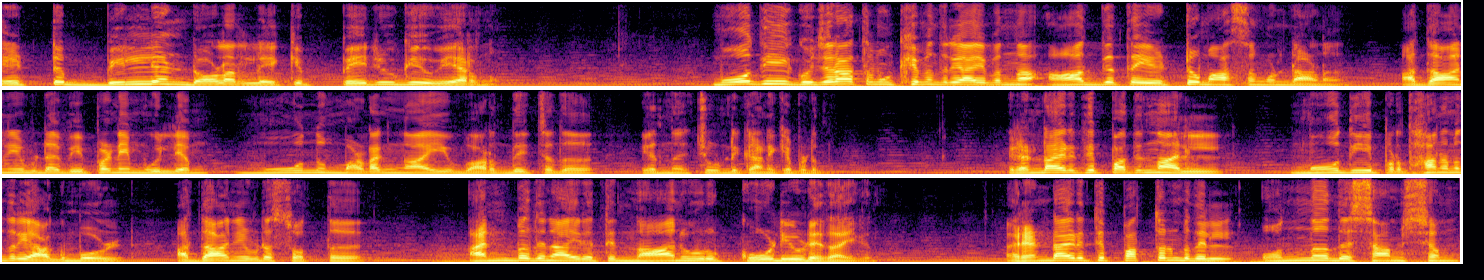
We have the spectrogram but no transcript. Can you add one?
എട്ട് ബില്യൺ ഡോളറിലേക്ക് പെരുകി ഉയർന്നു. മോദി ഗുജറാത്ത് മുഖ്യമന്ത്രിയായി വന്ന ആദ്യത്തെ എട്ട് മാസം കൊണ്ടാണ് അദാനിയുടെ വിപണി മൂല്യം മൂന്ന് മടങ്ങായി വർദ്ധിച്ചത് എന്ന് ചൂണ്ടിക്കാണിക്കപ്പെടുന്നു. രണ്ടായിരത്തി പതിനാലിൽ മോദി പ്രധാനമന്ത്രിയാകുമ്പോൾ അദാനിയുടെ സ്വത്ത് അൻപതിനായിരത്തി നാനൂറ് കോടിയുടേതായിരുന്നു. രണ്ടായിരത്തി പത്തൊൻപതിൽ ഒന്ന് ദശാംശം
